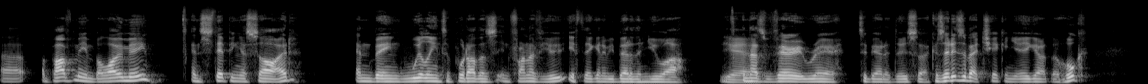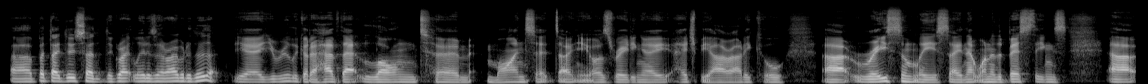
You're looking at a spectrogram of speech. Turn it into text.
uh, above me and below me and stepping aside and being willing to put others in front of you if they're going to be better than you are. Yeah. And that's very rare to be able to do so because it is about checking your ego at the hook uh, but they do say that the great leaders are able to do that. Yeah, you really got to have that long term mindset, don't you? I was reading a HBR article uh, recently saying that one of the best things uh,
